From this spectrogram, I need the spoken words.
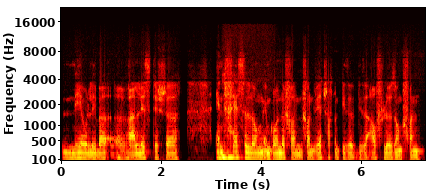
neoliberalistische Entfesselung im Grunde von, von Wirtschaft und diese, diese Auflösung von,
